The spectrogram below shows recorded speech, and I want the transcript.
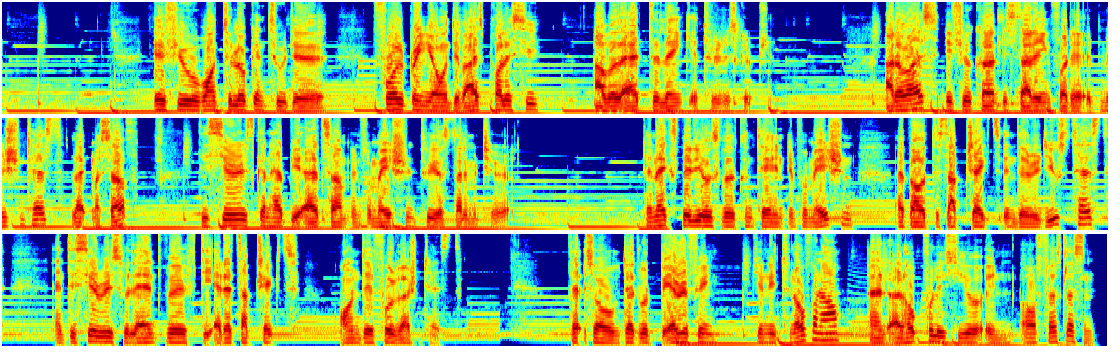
If you want to look into the full bring your own device policy, I will add the link into the description. Otherwise, if you're currently studying for the admission test, like myself, this series can help you add some information to your study material. The next videos will contain information about the subjects in the reduced test and the series will end with the added subjects on the full version test. That, so that would be everything you need to know for now and I'll hopefully see you in our first lesson.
